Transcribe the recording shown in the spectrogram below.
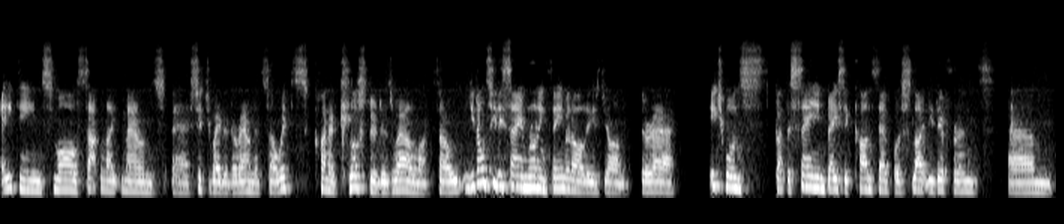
18 small satellite mounds uh, situated around it. So it's kind of clustered as well. Like So you don't see the same running theme at all these, John. They're, uh, each one's got the same basic concept but slightly different um,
